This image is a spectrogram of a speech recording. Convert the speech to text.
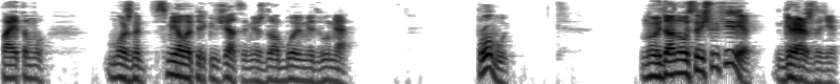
Поэтому можно смело переключаться между обоими двумя. Пробуй. Ну и до новых встреч в эфире, граждане.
